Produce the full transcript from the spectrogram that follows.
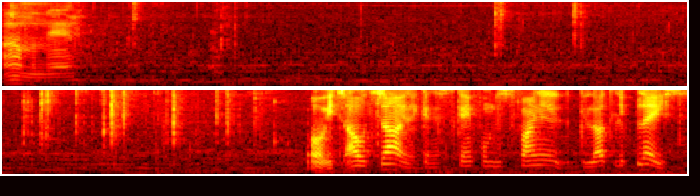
More armor, man. Oh, it's outside. I can escape from this final gladly place.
